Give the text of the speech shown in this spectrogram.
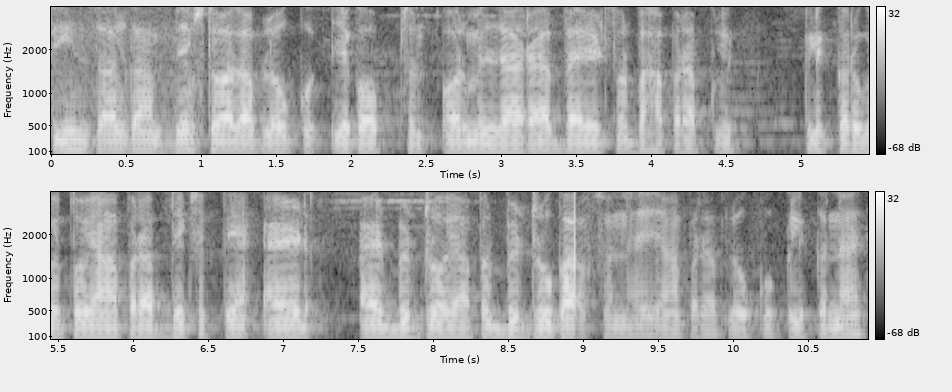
तीन साल का देख उसके बाद आप लोगों को एक ऑप्शन और मिल जा रहा है। वैलिड पर वहाँ पर आप क्लिक क्लिक करोगे तो यहाँ पर आप देख सकते हैं ऐड ऐड विड्रो। यहाँ पर विड्रो का ऑप्शन है, यहाँ पर आप लोग को क्लिक करना है।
